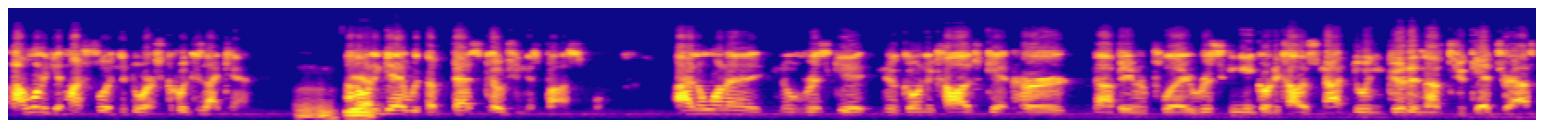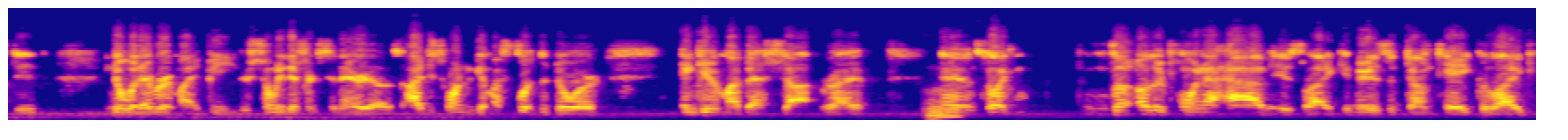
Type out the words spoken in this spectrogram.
I want to get my foot in the door as quick as I can. hmm I want to get with the best coaching as possible. I don't want to, you know, risk it, you know, going to college, getting hurt, not being able to play, risking it, going to college, not doing good enough to get drafted, you know, whatever it might be. There's so many different scenarios. I just wanted to get my foot in the door and give it my best shot, right? Mhm. And so, like, the other point I have is like, and maybe it's a dumb take, but like,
